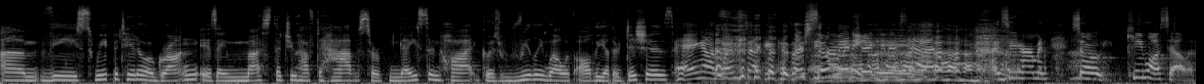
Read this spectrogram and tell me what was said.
Um, the sweet potato au gratin is a must that you have to have, served nice and hot, goes really well with all the other dishes. Hang on one second, because I There's see so Herman many. shaking his head. I see Herman. So, quinoa salad.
